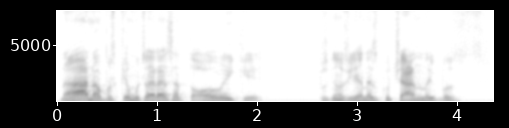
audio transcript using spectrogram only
No, no, pues que muchas gracias a todos, güey, que pues que nos sigan escuchando y pues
